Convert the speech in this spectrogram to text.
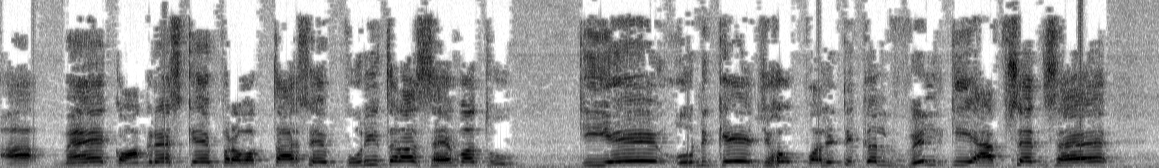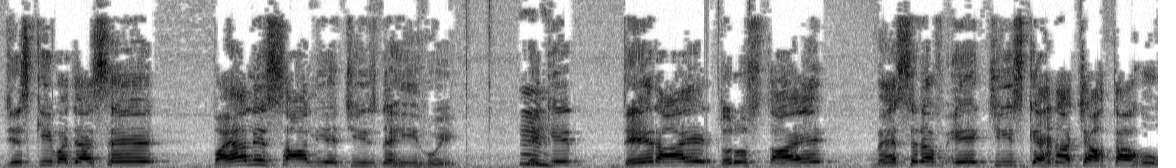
आ, मैं कांग्रेस के प्रवक्ता से पूरी तरह सहमत हूँ कि ये उनके जो पॉलिटिकल विल की एब्सेंस है जिसकी वजह से 42 साल ये चीज़ नहीं हुई। लेकिन देर आए दुरुस्त आए मैं सिर्फ़ एक चीज़ कहना चाहता हूँ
